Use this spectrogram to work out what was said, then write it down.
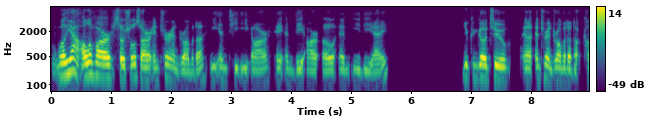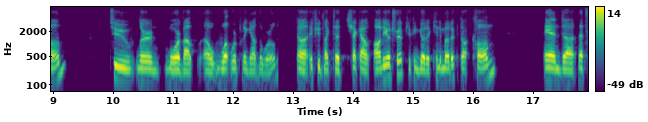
Well yeah all of our socials are enter andromeda e-n-t-e-r-a-n-d-r-o-m-e-d-a you can go to uh, enterandromeda.com to learn more about uh, what we're putting out in the world. Uh, if you'd like to check out Audio Trip, you can go to kinemotik.com, and that's uh, that's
